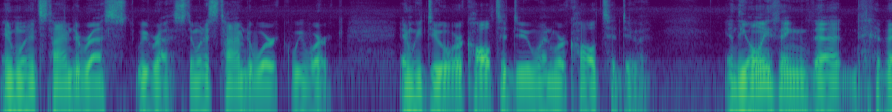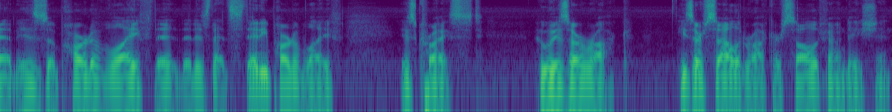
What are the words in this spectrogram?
And when it's time to rest, we rest. And when it's time to work, we work. And we do what we're called to do when we're called to do it. And the only thing that that is a part of life that, that is that steady part of life is Christ, who is our rock. He's our solid rock, our solid foundation.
